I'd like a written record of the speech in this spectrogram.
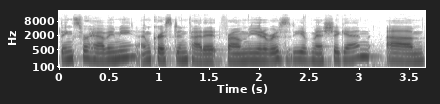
Thanks for having me. I'm Kristen Pettit from the University of Michigan. Um,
